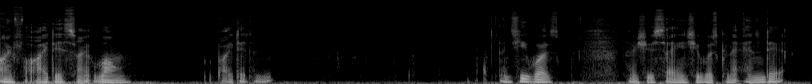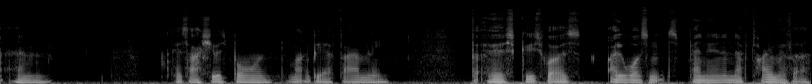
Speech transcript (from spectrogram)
I thought I did something wrong, but I didn't. And she was, and she was saying she was going to end it, and because as she was born, it might be a family. But her excuse was I wasn't spending enough time with her.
